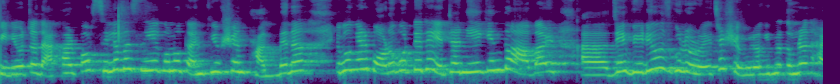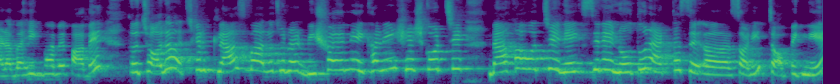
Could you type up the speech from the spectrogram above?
ভিডিওটা দেখার পর সিলেবাস নিয়ে কোনো কনফিউশন থাকবে না। এবং এর পরবর্তীতে এটা নিয়ে কিন্তু আবার যে ভিডিওসগুলো রয়েছে, সেগুলো কিন্তু তোমরা ধারাবাহিকভাবে পাবে। তো চলো আজকের ক্লাস বা আলোচনার বিষয় আমি এখানেই শেষ করছি। দেখা হচ্ছে নেক্সট দিনে নতুন একটা সরি টপিক নিয়ে।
